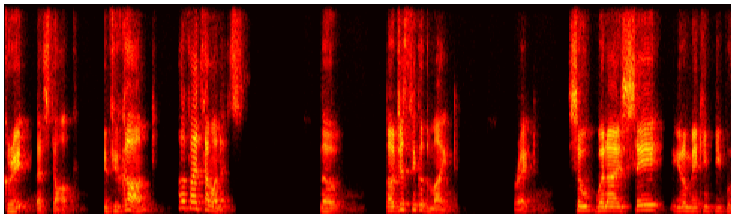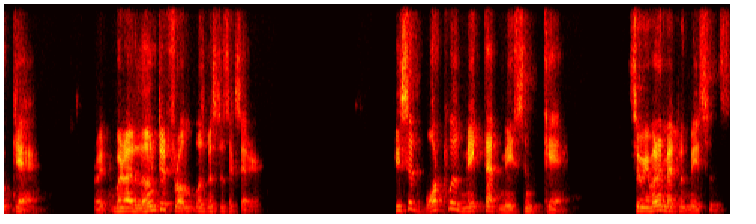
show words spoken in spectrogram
great, let's talk. If you can't, I'll find someone else. Now, now just think of the mind, right? So when I say, you know, making people care, right, where I learned it from was Mr. Seksaria. He said, what will make that Mason care? So we went and met with Masons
